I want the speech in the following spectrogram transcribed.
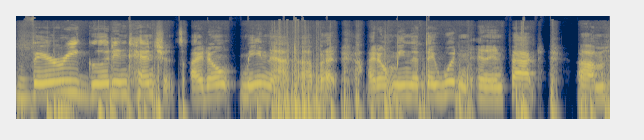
very good intentions. I don't mean that, uh, but I don't mean that they wouldn't. And in fact, um,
